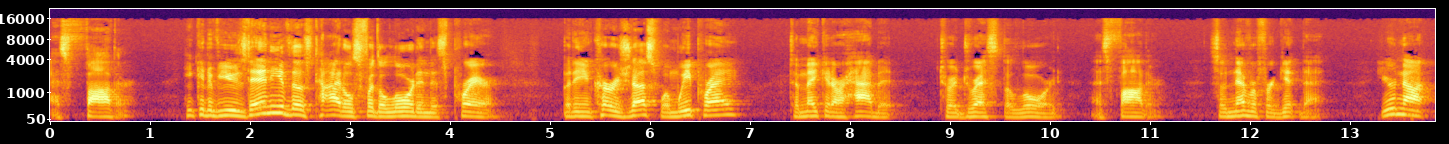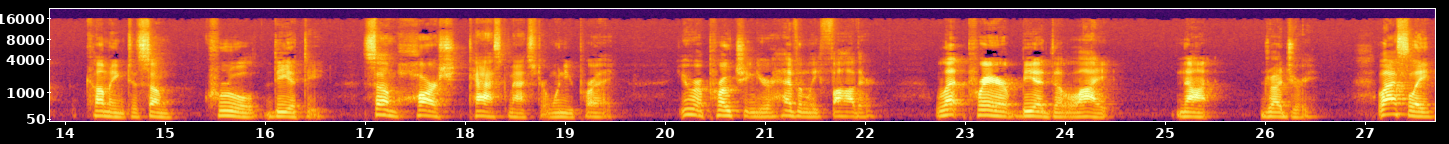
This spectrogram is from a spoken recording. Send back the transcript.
as Father. He could have used any of those titles for the Lord in this prayer. But he encouraged us when we pray to make it our habit to address the Lord as Father. So never forget that. You're not coming to some cruel deity, some harsh taskmaster when you pray. You're approaching your Heavenly Father. Let prayer be a delight, not drudgery. Lastly,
